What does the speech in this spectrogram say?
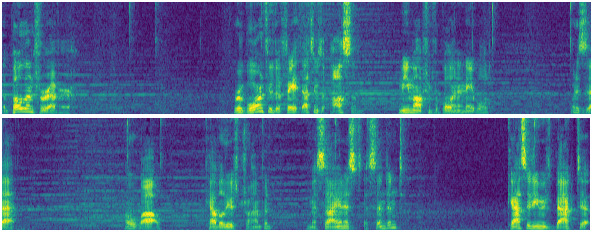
Uh, Poland forever. Reborn through the faith. That seems awesome. Meme option for Poland enabled. What is that? Oh, wow. Cavaliers triumphant. Messianist ascendant. Cassidy back to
